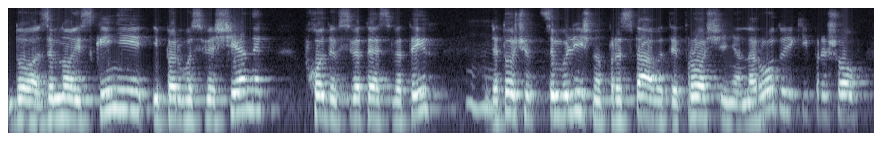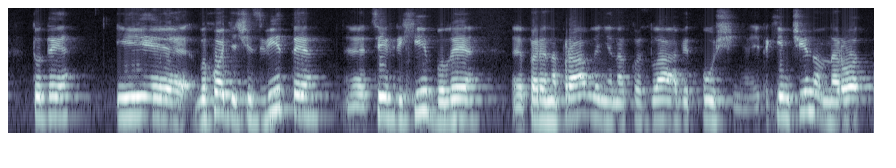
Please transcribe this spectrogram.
до земної скинії, і первосвященик входив в святе святих для того, щоб символічно представити прощення народу, який прийшов туди. І виходячи звідти, е, ці гріхи були е, перенаправлені на козла відпущення. І таким чином народ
